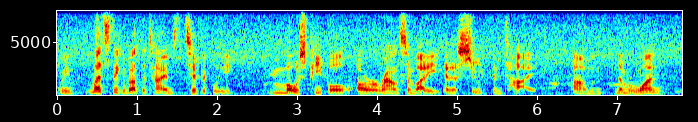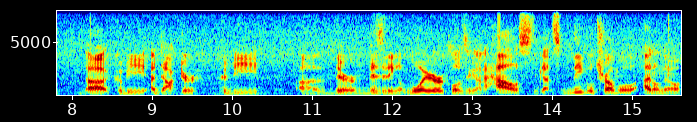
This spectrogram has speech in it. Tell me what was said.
I mean, let's think about the times typically most people are around somebody in a suit and tie. Um, number one, uh, could be a doctor, could be uh, they're visiting a lawyer, closing on a house, they got some legal trouble, I don't know.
